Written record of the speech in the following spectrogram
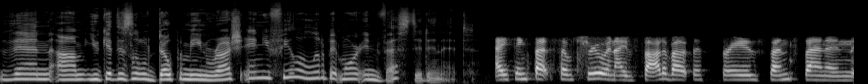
then um, you get this little dopamine rush, and you feel a little bit more invested in it. I think that's so true, and I've thought about this phrase since then, and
